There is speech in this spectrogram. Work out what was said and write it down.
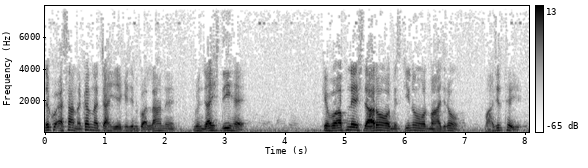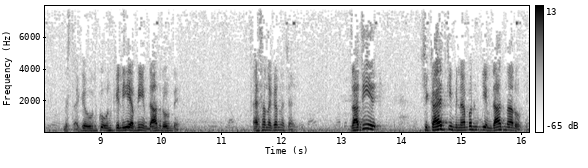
دیکھو، ایسا نہ کرنا چاہیے کہ جن کو اللہ نے گنجائش دی ہے کہ وہ اپنے رشتے داروں اور مسکینوں اور مہاجروں، مہاجر تھے یہ۔ کہ ان کو، ان کے لیے اپنی امداد روک دیں۔ ایسا نہ کرنا چاہیے۔ ذاتی شکایت کی بنا پر ان کی امداد نہ روکیں۔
